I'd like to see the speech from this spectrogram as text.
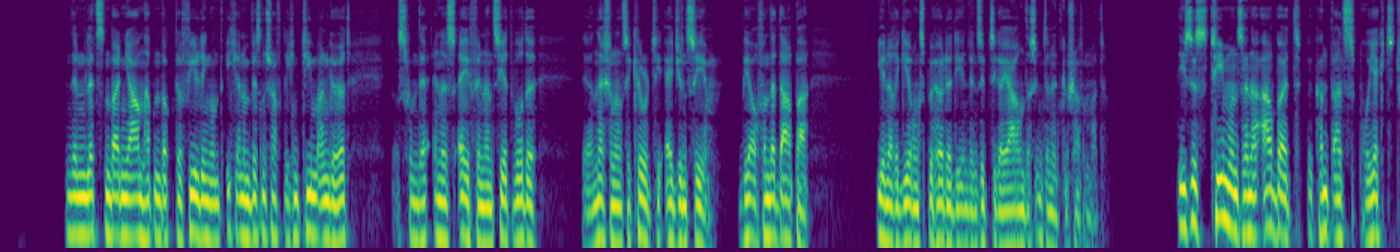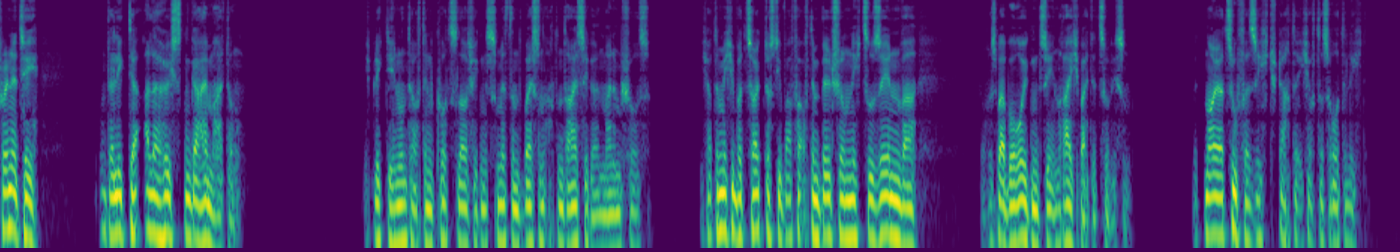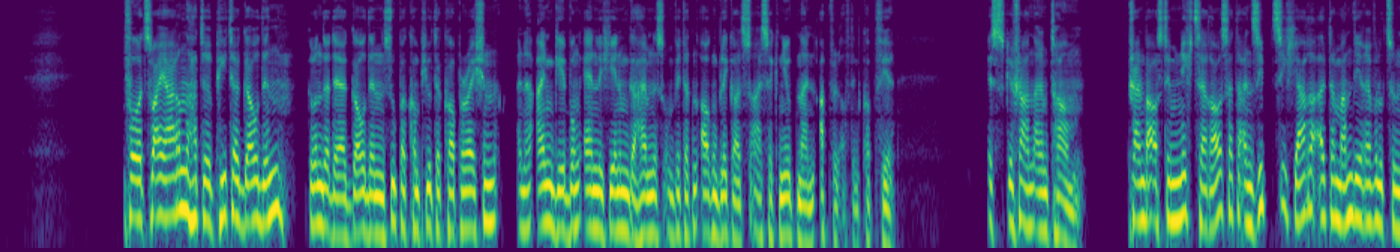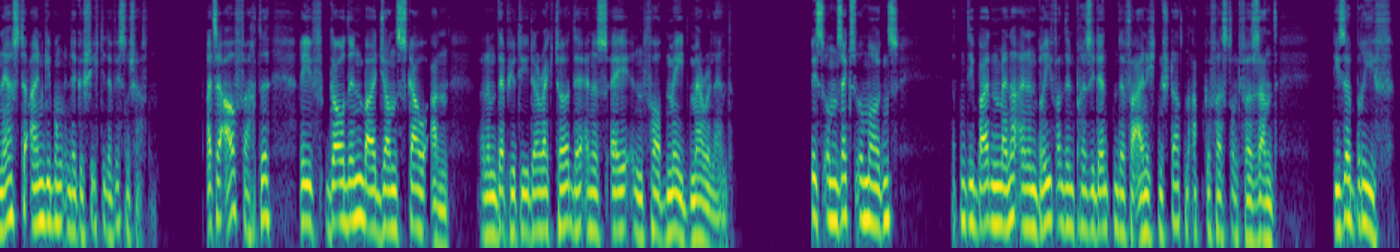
In den letzten beiden Jahren haben Dr. Fielding und ich einem wissenschaftlichen Team angehört, das von der NSA finanziert wurde, der National Security Agency, wie auch von der DARPA, jener Regierungsbehörde, die in den 70er Jahren das Internet geschaffen hat. Dieses Team und seine Arbeit, bekannt als Projekt Trinity, unterliegt der allerhöchsten Geheimhaltung. Ich blickte hinunter auf den kurzläufigen Smith Wesson 38er in meinem Schoß. Ich hatte mich überzeugt, dass die Waffe auf dem Bildschirm nicht zu sehen war, doch es war beruhigend, sie in Reichweite zu wissen. Mit neuer Zuversicht starrte ich auf das rote Licht. Vor zwei Jahren hatte Peter Godin, Gründer der Godin Supercomputer Corporation, eine Eingebung ähnlich jenem geheimnisumwitterten Augenblick, als Isaac Newton einen Apfel auf den Kopf fiel. Es geschah in einem Traum. Scheinbar aus dem Nichts heraus hatte ein 70 Jahre alter Mann die revolutionärste Eingebung in der Geschichte der Wissenschaften. Als er aufwachte, rief Godin bei John Scow an, einem Deputy Director der NSA in Fort Meade, Maryland. Bis um sechs Uhr morgens hatten die beiden Männer einen Brief an den Präsidenten der Vereinigten Staaten abgefasst und versandt. Dieser Brief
